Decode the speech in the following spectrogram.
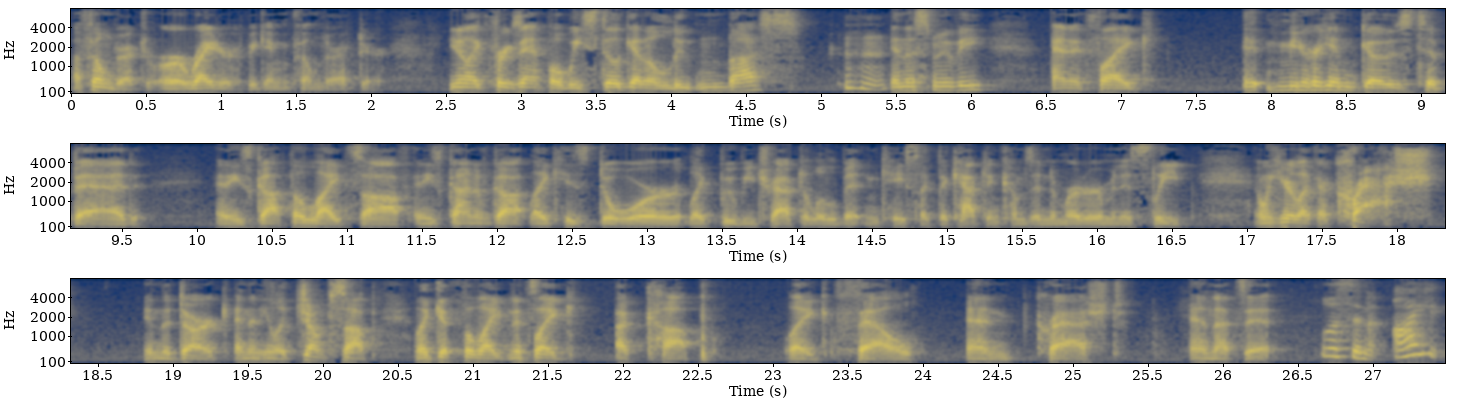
a film director or a writer who became a film director. You know, like for example, we still get a Lewton bus in this movie, and it's like it, Merriam goes to bed and he's got the lights off and he's kind of got like his door like booby trapped a little bit in case like the captain comes in to murder him in his sleep. And we hear like a crash in the dark and then he like jumps up like gets the light and it's like a cup like fell and crashed and that's it. Listen, I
